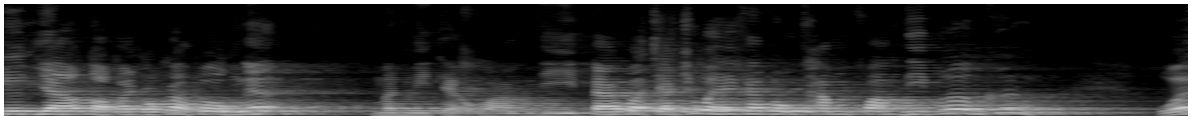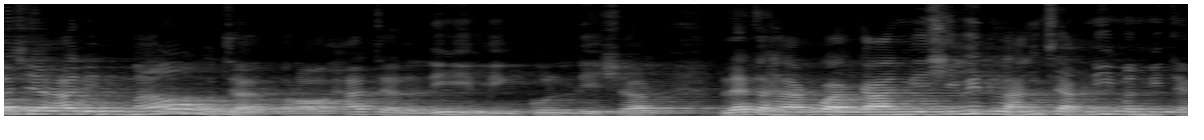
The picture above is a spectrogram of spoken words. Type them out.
ยืนยาวต่อไปของข้าพระองค์เนี่ยมันมีแต่ความดี แปลว่าจะช่วยให้ข้าพระองค์ทำความดีเพิ่มขึ้น วะจัลินเมาจะรอฮะจัลลีมิงกุลลิชัรและถ้าหากว่าการมีชีวิตหลังจากนี้มันมีแต่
